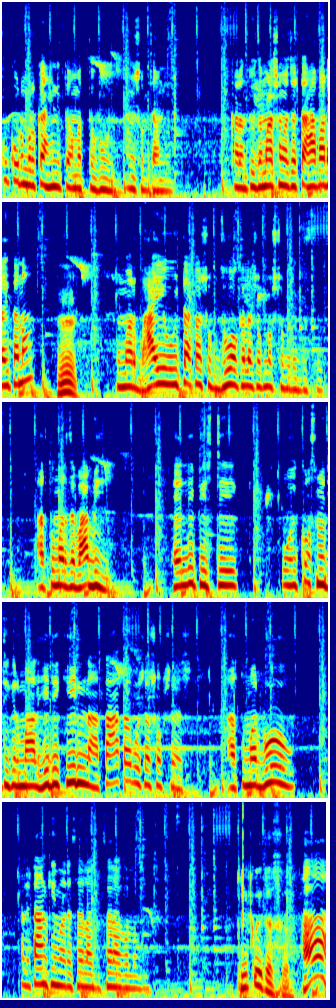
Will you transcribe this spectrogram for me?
কুকর্মর কাহিনী তো আমার তো হুন আমি সব জানি। কারণ তুই যে মাসে মাসে টাকা পাঠাইতা না হুম। তোমার ভাই ওই টাকা সব জুয়া খেলা সব নষ্ট করে দিচ্ছে আর তোমার যে ভাবি হ্যাঁ লিপস্টিক ওই কসমেটিকের মাল হেডি কিন না টাকা পয়সা সব শেষ। আর তোমার বউ খালি টাঙ্কি মারে সেরা সেরা গুলো কি কইতেছ? হ্যাঁ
